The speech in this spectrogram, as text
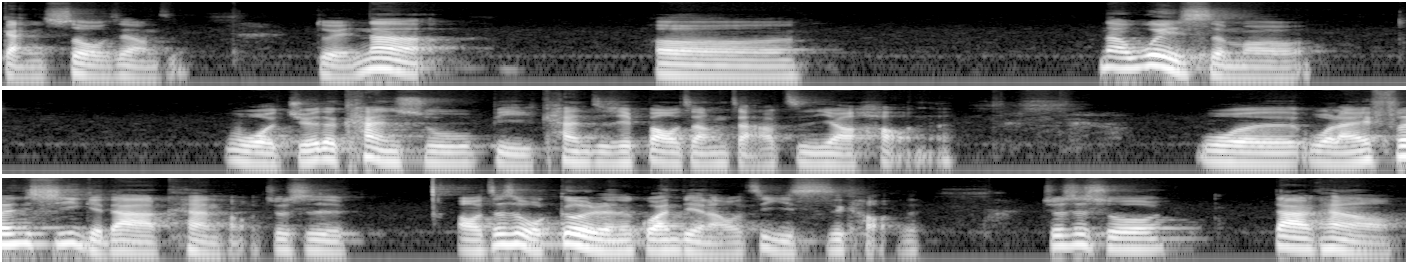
感受，这样子。对，那呃，那为什么我觉得看书比看这些报章杂志要好呢？我我来分析给大家看哦，就是哦，这是我个人的观点啦，我自己思考的，就是说，大家看哦，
